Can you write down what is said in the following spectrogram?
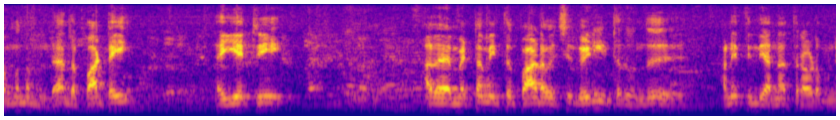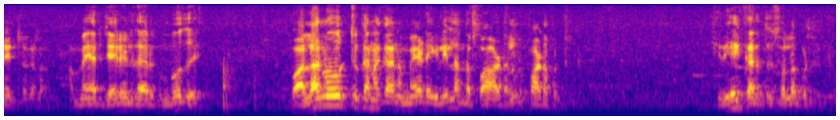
சம்மந்தமும் இல்லை. அந்த பாட்டை இயற்றி அதை மெட்டமைத்து பாட வச்சு வெளியிட்டது வந்து அனைத்து இந்திய அண்ணா திராவிட முன்னேற்ற கழகம். அம்மையார் ஜெயலலிதா இருக்கும்போது பல நூற்றுக்கணக்கான மேடைகளில் அந்த பாடல் பாடப்பட்டிருக்கு. இதே கருத்து சொல்லப்பட்டிருக்கு.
